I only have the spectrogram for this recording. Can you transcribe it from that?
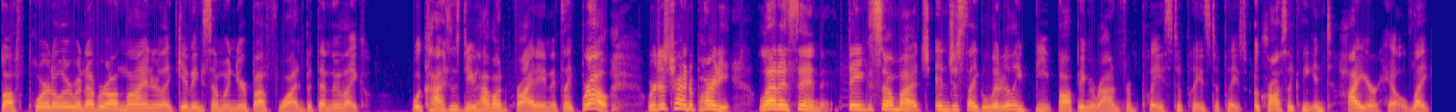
buff portal or whatever online or like giving someone your buff one, but then they're like, what classes do you have on Friday? And it's like, bro, we're just trying to party. Let us in. Thanks so much. And just like literally beat bopping around from place to place to place across like the entire hill, like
